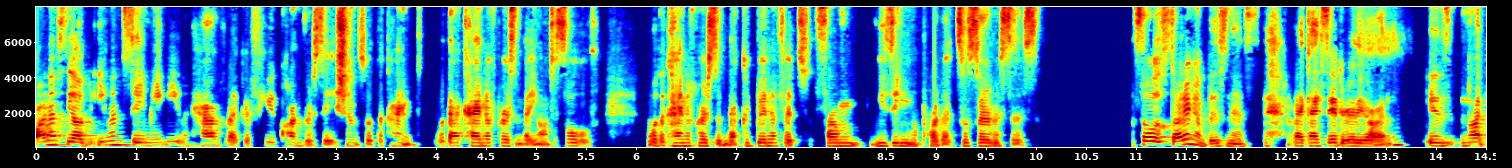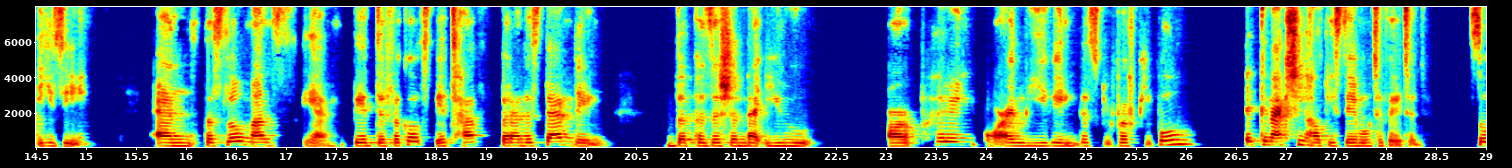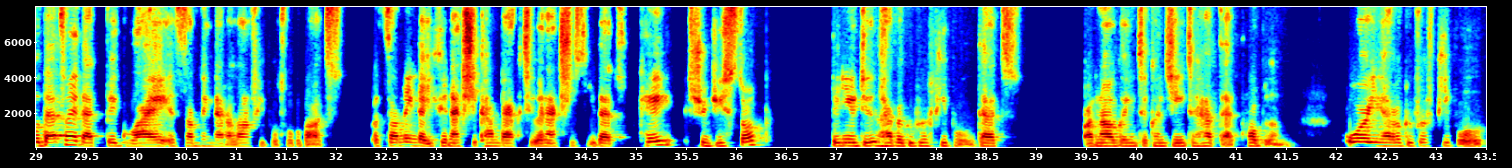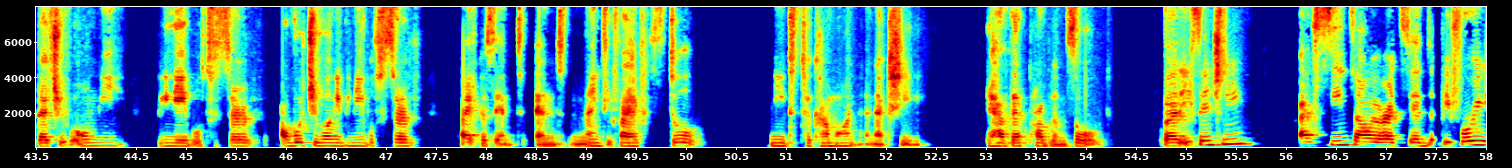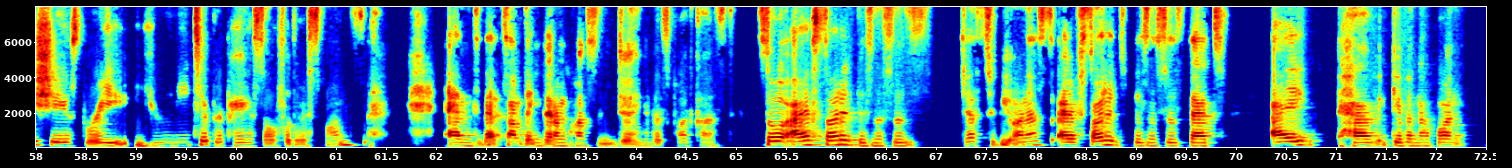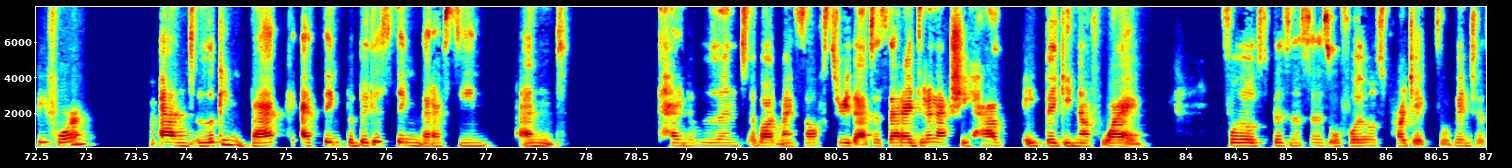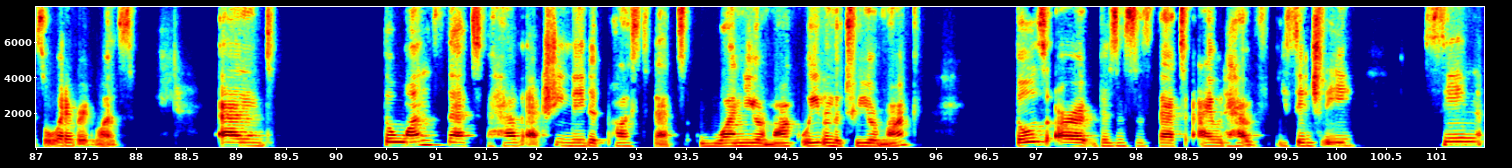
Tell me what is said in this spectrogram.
honestly, I'd even say maybe even have like a few conversations with the kind with that kind of person that you want to solve, or the kind of person that could benefit from using your products or services. So starting a business, like I said earlier on, is not easy. And the slow months, yeah, they're difficult, they're tough, but understanding the position that you are putting or are leaving this group of people, it can actually help you stay motivated. So that's why that big why is something that a lot of people talk about. It's something that you can actually come back to and actually see that, okay, should you stop? Then you do have a group of people that are now going to continue to have that problem. Or you have a group of people that you've only been able to serve, of which you've only been able to serve 5%, and 95 still need to come on and actually have that problem solved. But essentially, I've seen somewhere where it said before you share your story, you need to prepare yourself for the response. and that's something that I'm constantly doing in this podcast. So I've started businesses, just to be honest, I've started businesses that I have given up on before. And looking back, I think the biggest thing that I've seen and kind of learned about myself through that is that I didn't actually have a big enough why for those businesses or for those projects or ventures or whatever it was. And the ones that have actually made it past that one year mark or even the two year mark, those are businesses that I would have essentially seen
